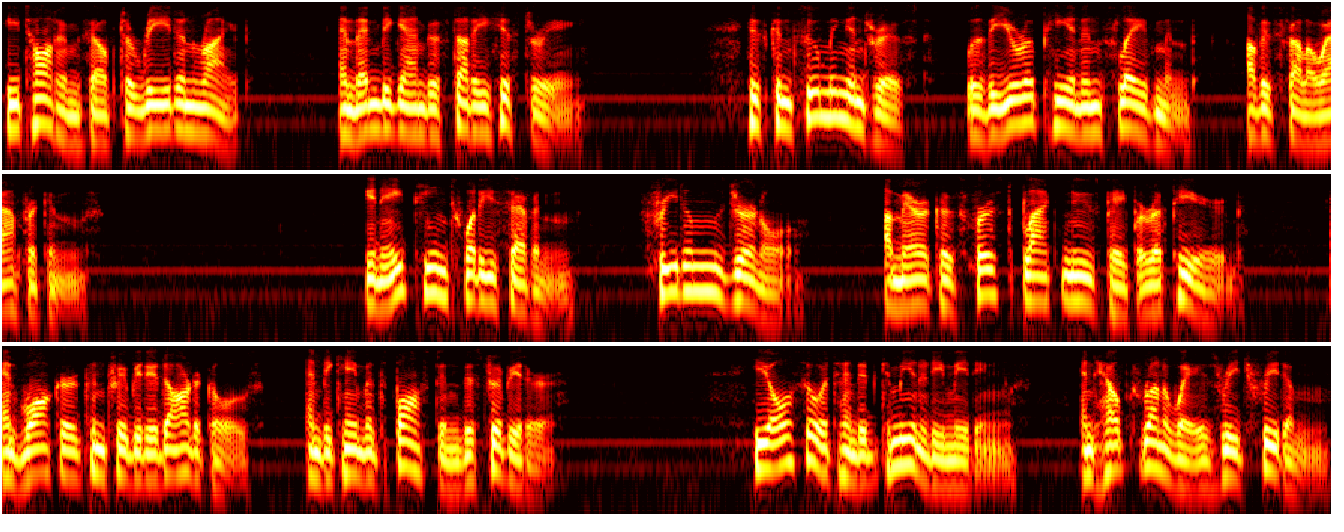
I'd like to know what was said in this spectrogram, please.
he taught himself to read and write, and then began to study history. His consuming interest was the European enslavement of his fellow Africans. In 1827, Freedom's Journal, America's first black newspaper, appeared, and Walker contributed articles and became its Boston distributor. He also attended community meetings and helped runaways reach freedom.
